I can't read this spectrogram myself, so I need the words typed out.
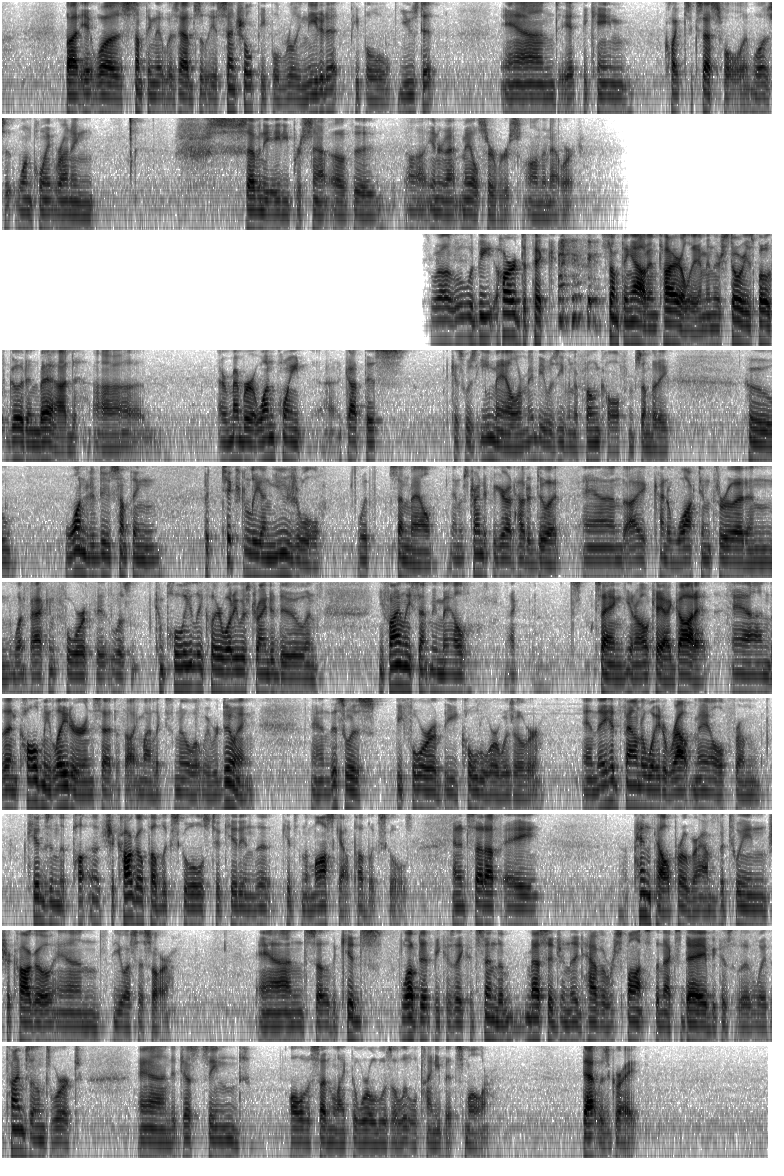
But it was something that was absolutely essential. People really needed it. People used it. And it became quite successful. It was at one point running 70, 80% of the uh, internet mail servers on the network. Well, it would be hard to pick something out entirely. I mean, there's stories both good and bad. Uh, I remember at one point I got this, because it was email or maybe it was even a phone call from somebody who wanted to do something particularly unusual with SendMail and was trying to figure out how to do it. And I kind of walked him through it and went back and forth. It wasn't completely clear what he was trying to do. And he finally sent me mail saying, you know, okay, I got it. And then called me later and said, I thought you might like to know what we were doing. And this was before the Cold War was over. And they had found a way to route mail from kids in the uh, Chicago public schools to kid in the, kids in the Moscow public schools. And had set up a pen pal program between Chicago and the USSR. And so the kids loved it because they could send a message and they'd have a response the next day because of the way the time zones worked. And it just seemed all of a sudden like the world was a little tiny bit smaller. That was great.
